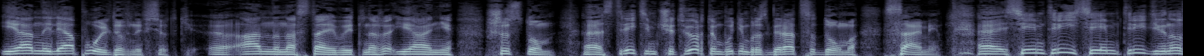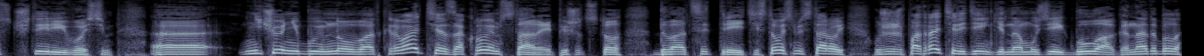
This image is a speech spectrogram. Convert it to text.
и Анны Леопольдовны все-таки. Э, Анна настаивает на Иоанне VI. Э, С третьим, четвертым будем разбираться дома сами. Э, 7373948. Э, Ничего не будем нового открывать, закроем старое, пишет 123 182 Уже же потратили деньги на музей ГУЛАГа. Надо было,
